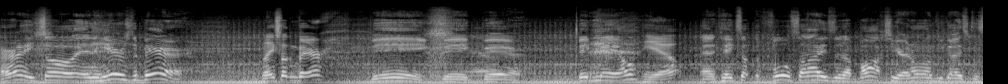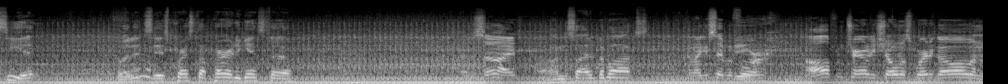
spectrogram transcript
All right, so and here's the bear. Nice looking bear. Big, big bear. Big male. Yeah. and it takes up the full size of the box here. I don't know if you guys can see it, but it's, it's pressed up hard against the On the side. on the side of the box. And like I said before, all from Charlie showing us where to go and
